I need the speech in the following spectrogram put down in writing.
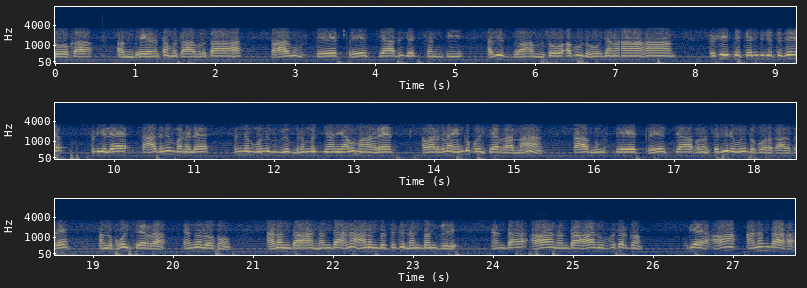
லோகா அந்தேன தமசாவிருதா சாகும்ஸ்தே பிரேத்தியாது கச்சந்தி அவித்வாம்சோ அபுதோ ஜனாக விஷயத்தை தெரிஞ்சுக்கிறதுக்கு முடியல சாதனையும் பண்ணல இன்னும் முன்னுக்கு பிரம்மஜானியாவும் ஆகல. அவளுக்கெல்லாம் எங்க போய் சேர்றான்னா சாகும்ஸ்தே பிரேச்சா அப்புறம் சரீரம் விழுந்து போற காலத்துல அங்க போய் சேர்றா. என்ன லோகம்? அனந்தா நந்தான்னு ஆனந்தத்துக்கு நந்தன் பேரு. நந்தா ஆனந்தா ஆனு உபசர்க்கம். இங்க ஆ அனந்தாக.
